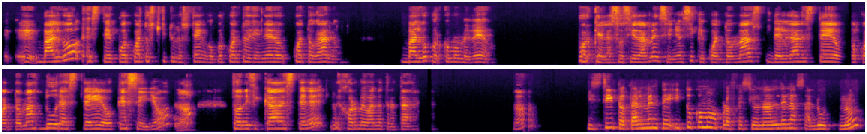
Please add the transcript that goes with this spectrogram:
eh, valgo este, por cuántos títulos tengo, por cuánto dinero, cuánto gano. Valgo por cómo me veo porque la sociedad me enseñó así que cuanto más delgada esté o, cuanto más dura esté o qué sé yo, ¿no? Tonificada esté, mejor me van a tratar, ¿no? Y sí, totalmente. Y tú como profesional de la salud, ¿no?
